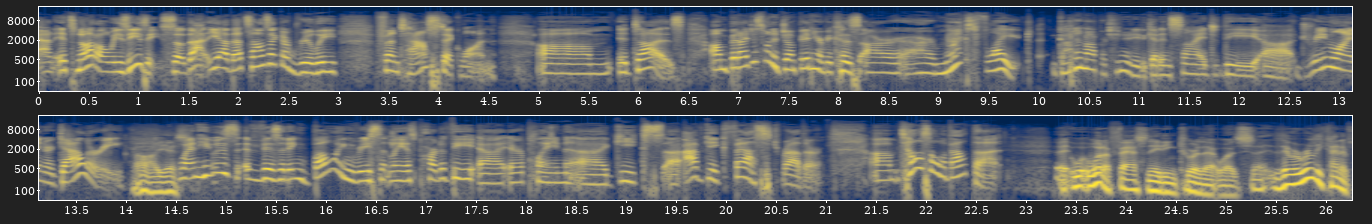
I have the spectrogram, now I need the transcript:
and it's not always easy. So that, yeah, that sounds like a really fantastic one. Um, it does. Um, but I just want to jump in here because our, our Max flight got an opportunity to get inside the uh, Dreamliner gallery. Ah, yes. When he was visiting Boeing recently as part of the uh, Airplane uh, Geeks, uh, AvGeek Fest, rather. Um, tell us all about that. Uh, what a fascinating tour that was. Uh, there were really kind of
